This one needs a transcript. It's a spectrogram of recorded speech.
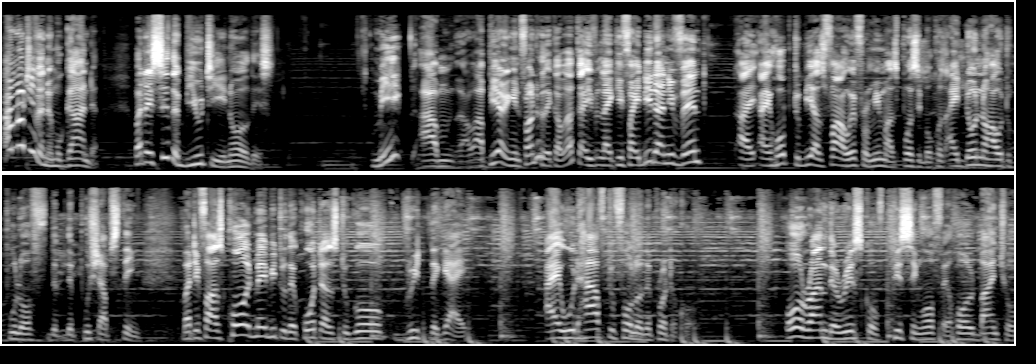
I'm not even a Muganda, but I see the beauty in all this. Me, um, appearing in front of the Kabaka, like if I did an event, I, I hope to be as far away from him as possible because I don't know how to pull off the, the push ups thing. But if I was called maybe to the quarters to go greet the guy, I would have to follow the protocol or run the risk of pissing off a whole bunch of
